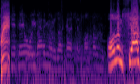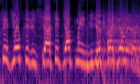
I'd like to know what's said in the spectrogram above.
AKP'ye oy vermiyoruz arkadaşlar. Basalım. Oğlum siyaset yok dedim. Siyaset yapmayın. Video kaydı alıyorum.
